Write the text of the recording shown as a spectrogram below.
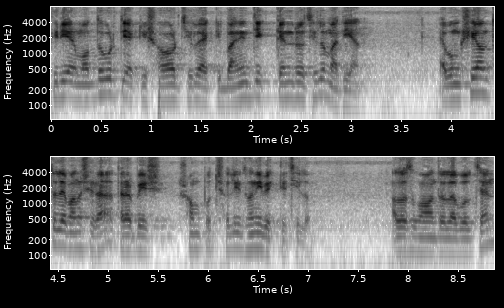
সিরিয়ার মধ্যবর্তী একটি শহর ছিল, একটি বাণিজ্যিক কেন্দ্র ছিল মাদিয়ান। এবং সেই অঞ্চলের মানুষেরা, তারা বেশ সম্পদশালী, ধনী ব্যক্তি ছিল। আল্লাহ সুহামতাল্লাহ বলছেন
